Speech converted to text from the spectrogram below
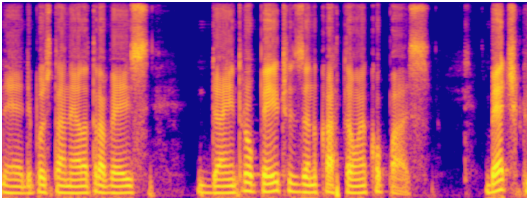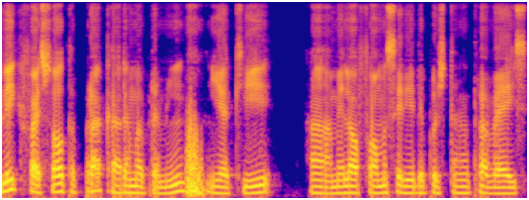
é, depositar nela através da Entropay utilizando o cartão Ecopass. BetClick faz falta pra caramba para mim e aqui a melhor forma seria depositando através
